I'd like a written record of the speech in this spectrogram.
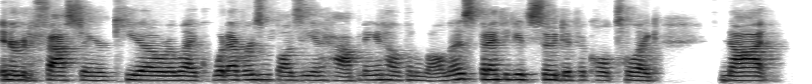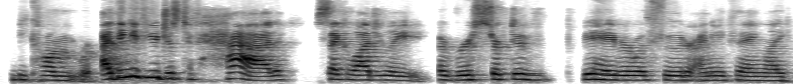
intermittent fasting or keto or like whatever's mm-hmm. buzzy and happening in health and wellness. But i think it's so difficult to like not become i think if you just have had psychologically a restrictive behavior with food or anything like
